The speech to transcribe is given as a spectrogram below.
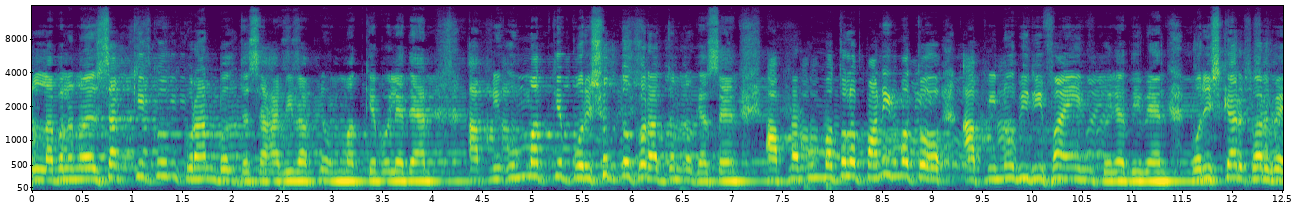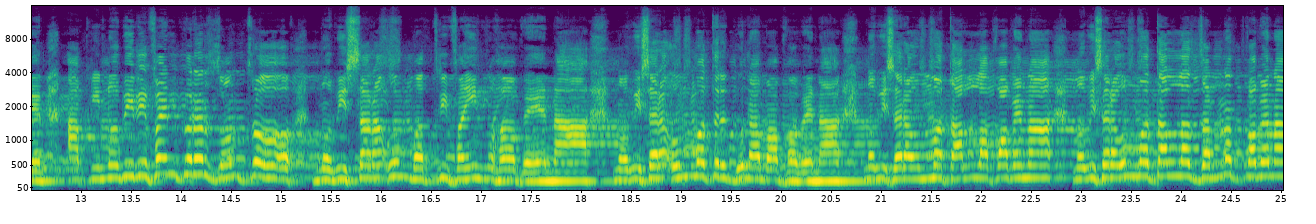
আল্লাহ বলেন সাক্ষিকুম কোরআন বলতেছে, হাবিব, আপনি উম্মতকে বলে দেন। আপনি উম্মতকে পরিশুদ্ধ করার জন্য গেছেন। আপনার উম্মত হলো পানির মতো। আপনি নবী রিফাইন করে দিবেন, পরিষ্কার করবেন। আপনি নবী রিফাইন করার যন্ত্র, নবী সারা উম্মত রিফাইন হবে না। নবী সারা উম্মতের গুনাহ মাফ হবে না। নবী সারা উম্মত আল্লাহ পাবে না। নবী সারা উম্মত আল্লাহ জান্নাত পাবে না।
